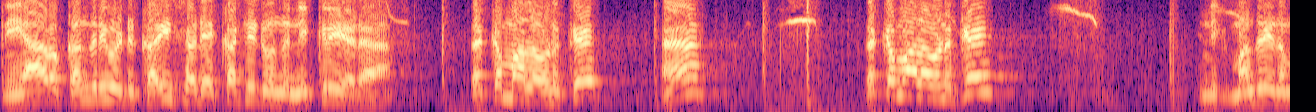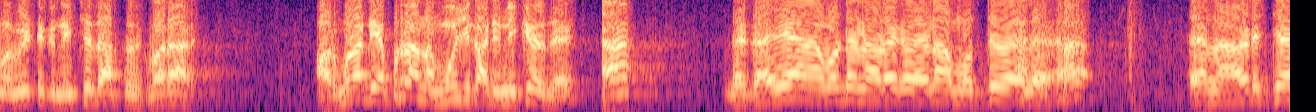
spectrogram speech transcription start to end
நீ யாரோ கந்திரி வீட்டு கை சடைய கட்டிட்டு வந்து நிக்கிறியடா. வெக்கமால உனக்கு? வெக்கமால உனக்கு இன்னைக்கு மந்திரி நம்ம வீட்டுக்கு நிச்சயதார்த்தத்துக்கு வராரு. அவர் முன்னாடி எப்படி நான் மூஞ்சி காட்டி நிக்கிறது? இந்த கல்யாணம் மட்டும் நடக்கலைன்னா முத்துவேலு என்ன அடிச்சே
